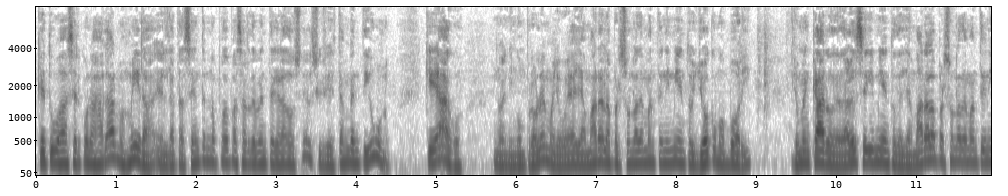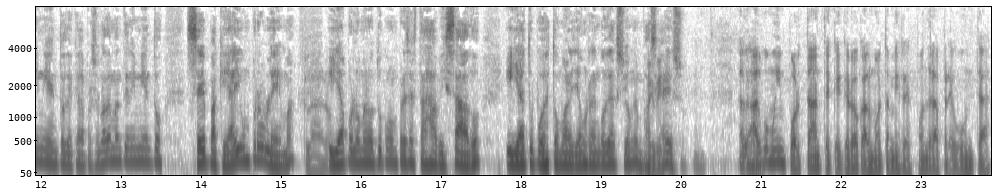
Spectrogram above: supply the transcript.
¿qué tú vas a hacer con las alarmas? Mira, el data center no puede pasar de 20 grados Celsius y está en 21. ¿Qué hago? No hay ningún problema. Yo voy a llamar a la persona de mantenimiento, yo como body, yo me encargo de dar el seguimiento, de llamar a la persona de mantenimiento, de que la persona de mantenimiento sepa que hay un problema Claro. y ya por lo menos tú como empresa estás avisado y ya tú puedes tomar ya un rango de acción en base a eso. Al- Algo muy importante que creo que Almor también responde a la pregunta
